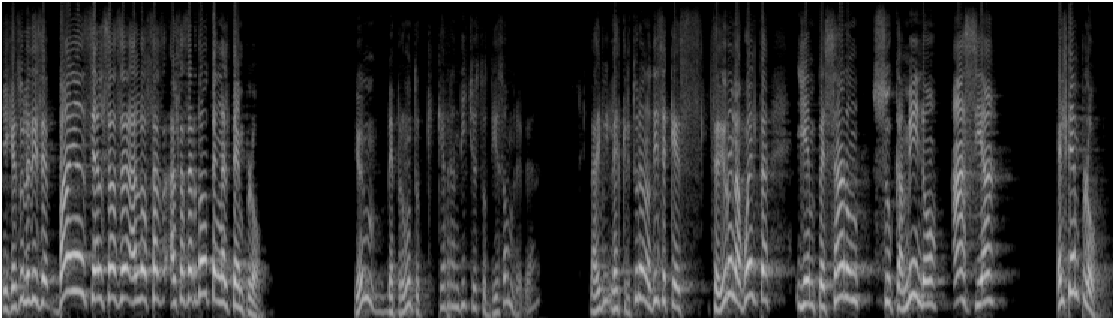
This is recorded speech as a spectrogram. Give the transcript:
Y Jesús les dice, váyanse al, sacerdote en el templo. Yo me pregunto, ¿qué, habrán dicho estos diez hombres? La, la, escritura nos dice que se dieron la vuelta y empezaron su camino hacia el templo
